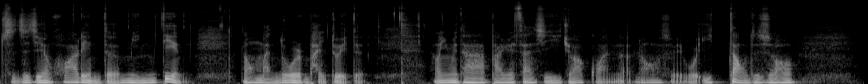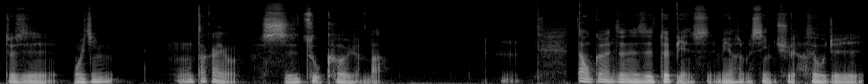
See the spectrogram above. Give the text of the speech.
吃这间花莲的名店，然后蛮多人排队的。然后因为他八月三十一就要关了，然后所以我一到的时候，就是我已经嗯大概有十组客人吧，嗯，但我个人真的是对扁食没有什么兴趣了，所以我就是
